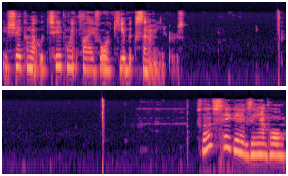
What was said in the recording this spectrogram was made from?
you should come up with 2.54 cubic centimeters. So let's take an example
